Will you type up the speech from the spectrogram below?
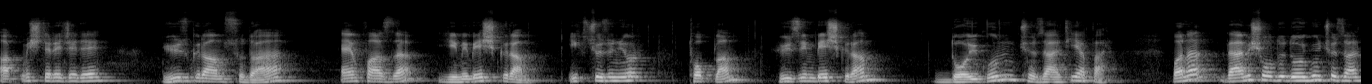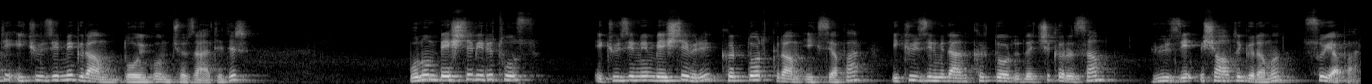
60 derecede 100 gram suda en fazla 25 gram X çözünüyor. Toplam 125 gram doygun çözelti yapar. Bana vermiş olduğu doygun çözelti 220 gram doygun çözeltidir. Bunun 5'te biri tuz. 220'nin 5'te biri 44 gram X yapar. 220'den 44'ü de çıkarırsam 176 gramı su yapar.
